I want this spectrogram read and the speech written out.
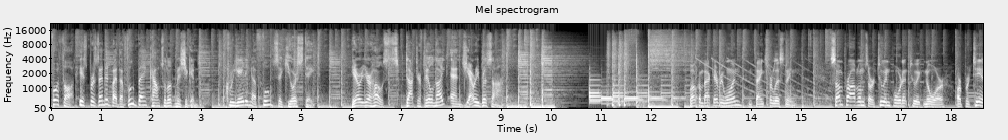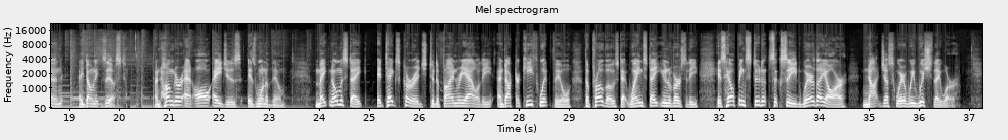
for Thought is presented by the Food Bank Council of Michigan, creating a food secure state. Here are your hosts, Dr. Phil Knight and Gerry Brisson. Welcome back, everyone, and thanks for listening. Some problems are too important to ignore or pretend they don't exist. And hunger at all ages is one of them. Make no mistake, it takes courage to define reality, and Dr. Keith Whitfield, the provost at Wayne State University, is helping students succeed where they are, not just where we wish they were.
